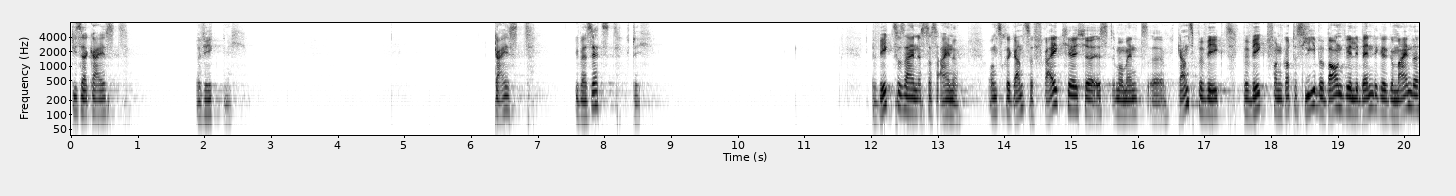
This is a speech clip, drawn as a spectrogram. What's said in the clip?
Dieser Geist bewegt mich. Geist übersetzt dich. Bewegt zu sein ist das eine. Unsere ganze Freikirche ist im Moment äh, ganz bewegt. Bewegt von Gottes Liebe bauen wir lebendige Gemeinde.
